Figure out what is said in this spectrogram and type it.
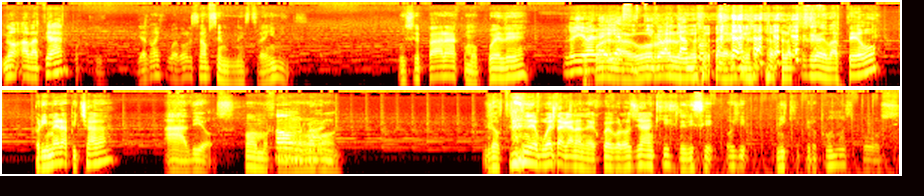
no a batear, porque ya no hay jugadores, estamos en extra innings. Pues se para como puede, Lo llevan ahí la asistido gorra, al lo campo. lleva a la caja de bateo, primera pichada, adiós, home, Home run. run. Lo traen de vuelta, ganan el juego los Yankees, le dice, oye, Mickey, pero ¿cómo es posible?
